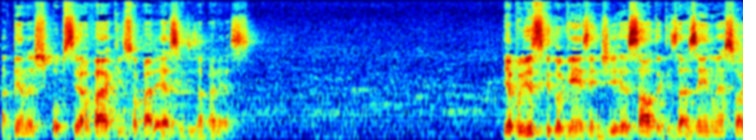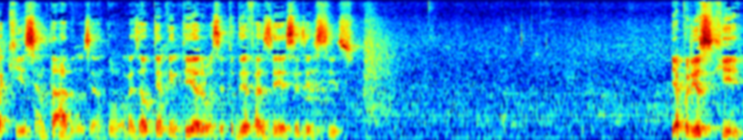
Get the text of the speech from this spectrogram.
Apenas observar que isso aparece e desaparece. E é por isso que Dogen Zenji ressalta que Zazen não é só aqui sentado no Zendô, mas é o tempo inteiro você poder fazer esse exercício. E é por isso que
